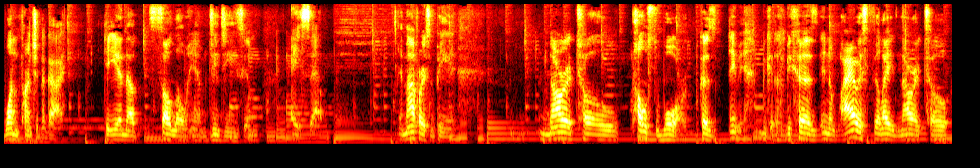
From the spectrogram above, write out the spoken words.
one punching the guy. He ended up solo him, GG's him ASAP. In my personal opinion, Naruto post war because because because in the I always feel like Naruto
